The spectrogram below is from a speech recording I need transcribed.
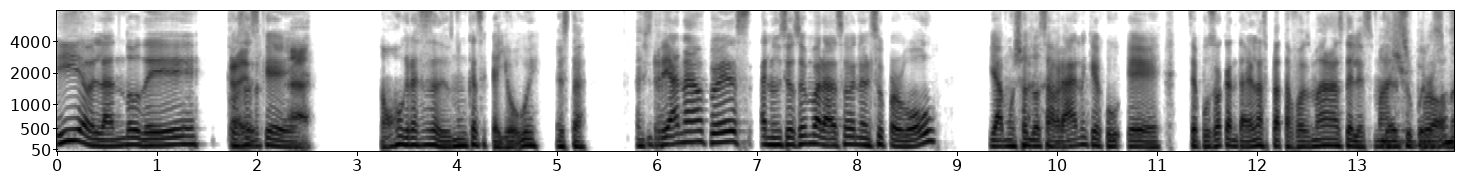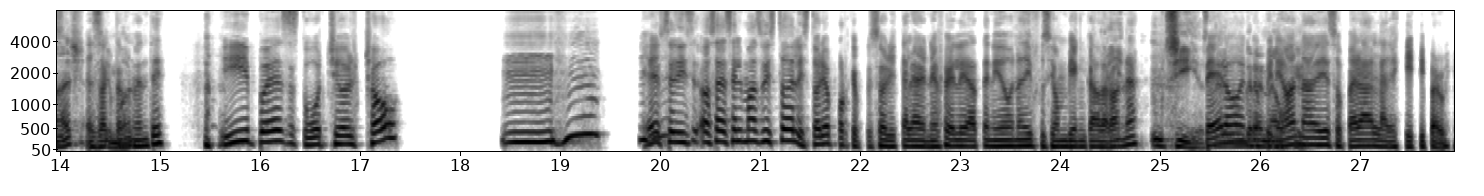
Y hablando de cosas que... Ah, No, gracias a Dios nunca se cayó, güey. Está. Rihanna, pues, anunció su embarazo en el Super Bowl. Ya muchos lo sabrán que, que se puso a cantar en las plataformas del Smash. Del Super Bros. Smash, Exactamente. y pues estuvo chido el show. Se dice, o sea, es el más visto de la historia porque pues ahorita la NFL ha tenido una difusión bien cabrona. Sí, está Pero un en mi opinión auge. nadie supera la de Katy Perry.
